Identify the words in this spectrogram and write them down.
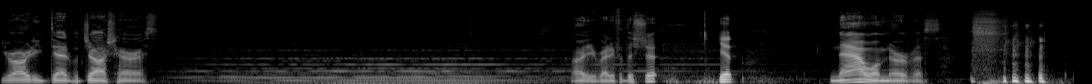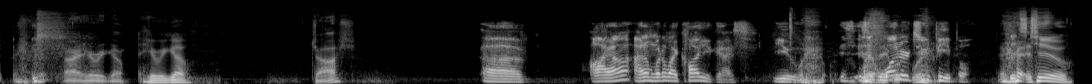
You're already dead with Josh Harris. All right, you ready for this shit? Yep. Now I'm nervous. All right, here we go. Here we go. Josh? Uh, Ion, I don't. What do I call you guys? You is, is it one or two people? It's two.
